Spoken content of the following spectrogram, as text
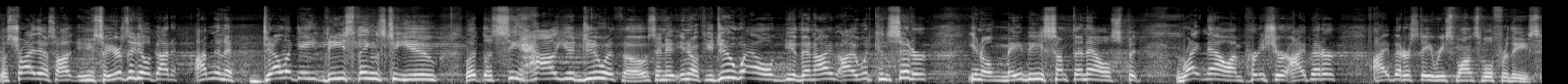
Let's try this. So here's the deal, God. I'm going to delegate these things to you. Let, us see how you do with those. And you know, if you do well, then I, I would consider, you know, maybe something else. But right now, I'm pretty sure I better, I better stay responsible for these.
